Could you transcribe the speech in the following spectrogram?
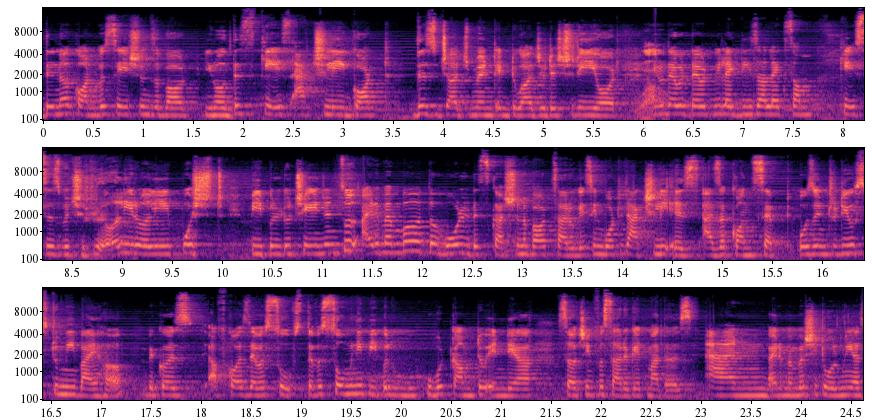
dinner conversations about you know this case actually got this judgment into our judiciary or Wow. you know there would there would be like these are like some cases which really really pushed people to change. And so i remember the whole discussion about surrogacy and what it actually is as a concept was introduced to me by her because of course there was so there were so many people who, who would come to india searching for surrogate mothers. And i remember she told me a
